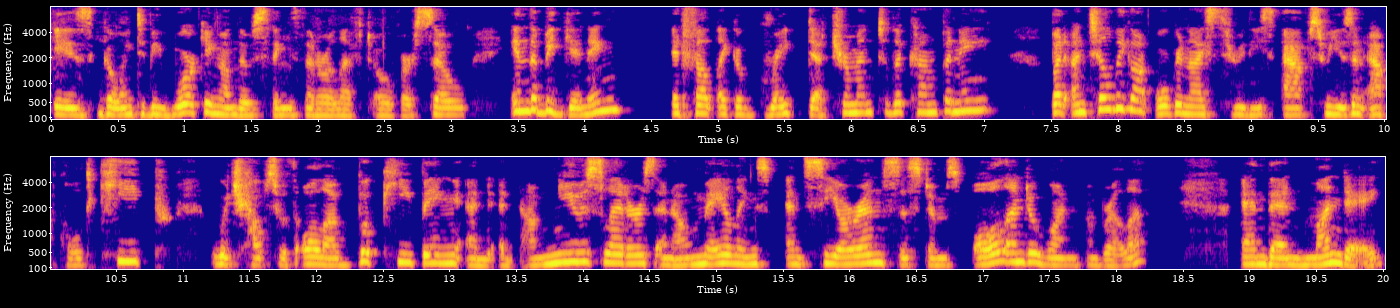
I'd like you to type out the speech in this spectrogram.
is going to be working on those things that are left over. So in the beginning, it felt like a great detriment to the company but until we got organized through these apps, we use an app called Keap, which helps with all our bookkeeping and, and our newsletters and our mailings and CRM systems all under one umbrella. And then Monday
